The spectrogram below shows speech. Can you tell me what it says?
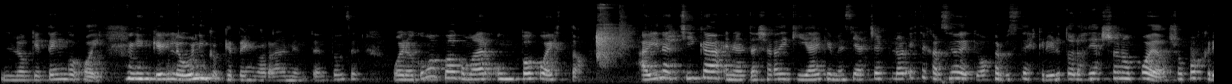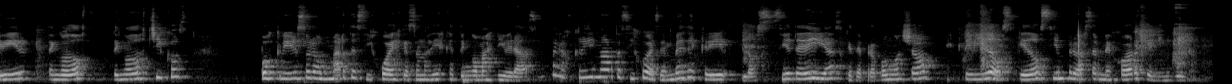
lo que tengo hoy, que es lo único que tengo realmente. Entonces, bueno, ¿cómo puedo acomodar un poco esto? Había una chica en el taller de Ikigai que me decía, Chef Flor, este ejercicio de que vos propusiste escribir todos los días, yo no puedo. Yo puedo escribir, tengo dos, tengo dos chicos, puedo escribir solo martes y jueves, que son los días que tengo más liberados. bueno, escribí martes y jueves. En vez de escribir los siete días que te propongo yo, escribí dos, que dos siempre va a ser mejor que ninguno.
